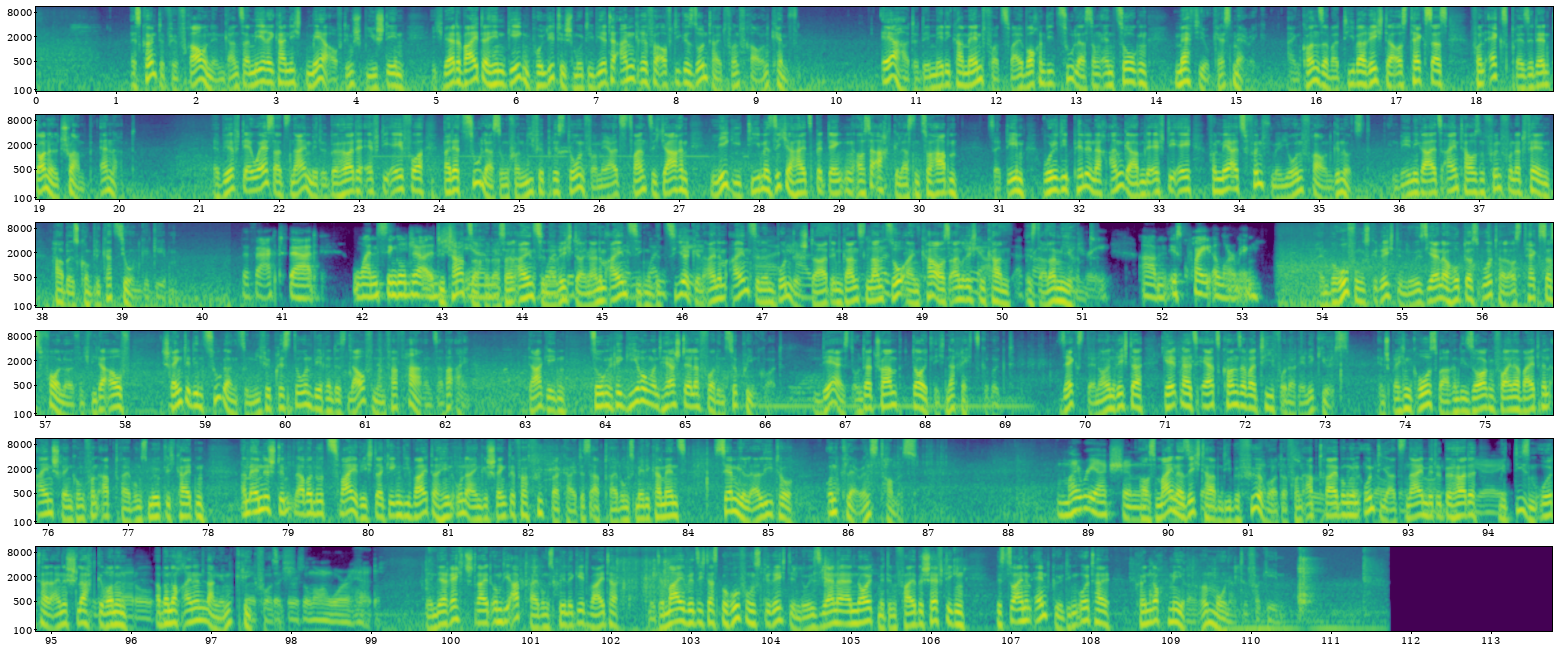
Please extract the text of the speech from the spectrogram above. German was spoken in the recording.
Es könnte für Frauen in ganz Amerika nicht mehr auf dem Spiel stehen. Ich werde weiterhin gegen politisch motivierte Angriffe auf die Gesundheit von Frauen kämpfen. Er hatte dem Medikament vor zwei Wochen die Zulassung entzogen, Matthew Kasmerick, ein konservativer Richter aus Texas, von Ex-Präsident Donald Trump ernannt. Er wirft der US-Arzneimittelbehörde FDA vor, bei der Zulassung von Mifepriston vor mehr als 20 Jahren legitime Sicherheitsbedenken außer Acht gelassen zu haben. Seitdem wurde die Pille nach Angaben der FDA von mehr als 5 Millionen Frauen genutzt. In weniger als 1500 Fällen habe es Komplikationen gegeben. The fact that die Tatsache, dass ein einzelner Richter in einem einzigen Bezirk, in einem einzelnen uh, Bundesstaat im ganzen Land so ein Chaos anrichten kann, ist alarmierend. Ein Berufungsgericht in Louisiana hob das Urteil aus Texas vorläufig wieder auf, schränkte den Zugang zu Mifepriston während des laufenden Verfahrens aber ein. Dagegen zogen Regierung und Hersteller vor den Supreme Court. Der ist unter Trump deutlich nach rechts gerückt. Sechs der neun Richter gelten als erzkonservativ oder religiös. Entsprechend groß waren die Sorgen vor einer weiteren Einschränkung von Abtreibungsmöglichkeiten. Am Ende stimmten aber nur zwei Richter gegen die weiterhin uneingeschränkte Verfügbarkeit des Abtreibungsmedikaments, Samuel Alito und Clarence Thomas. Aus meiner Sicht haben die Befürworter von Abtreibungen und die Arzneimittelbehörde mit diesem Urteil eine Schlacht gewonnen, aber noch einen langen Krieg vor sich. Denn der Rechtsstreit um die Abtreibungspille geht weiter. Mitte Mai will sich das Berufungsgericht in Louisiana erneut mit dem Fall beschäftigen. Bis zu einem endgültigen Urteil können noch mehrere Monate vergehen.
